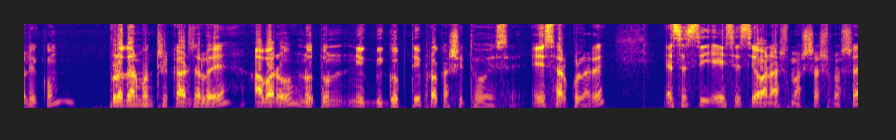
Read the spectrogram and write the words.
আলাইকুম। প্রধানমন্ত্রীর কার্যালয়ে আবারও নতুন নিয়োগ বিজ্ঞপ্তি প্রকাশিত হয়েছে। এই সার্কুলারে এসএসসি, এইচএসসি, অনার্স, মাস্টার্স পাশে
